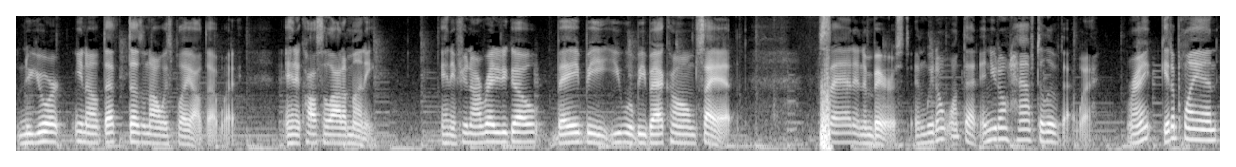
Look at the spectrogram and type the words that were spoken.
New York, you know, that doesn't always play out that way. And it costs a lot of money. And if you're not ready to go, baby, you will be back home sad. Sad and embarrassed. And we don't want that. And you don't have to live that way, right? Get a plan.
